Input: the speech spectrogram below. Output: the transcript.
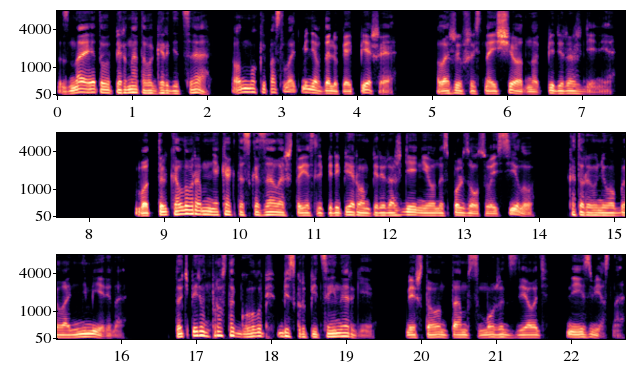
Зная этого пернатого гордеца, он мог и послать меня в далекое пешее, положившись на еще одно перерождение. Вот только Лора мне как-то сказала, что если при первом перерождении он использовал свою силу, которой у него было немерено, то теперь он просто голубь без крупицы энергии, и что он там сможет сделать, неизвестно.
